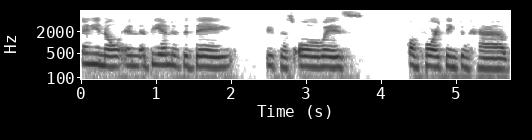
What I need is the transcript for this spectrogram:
And you know, and at the end of the day, it was always comforting to have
